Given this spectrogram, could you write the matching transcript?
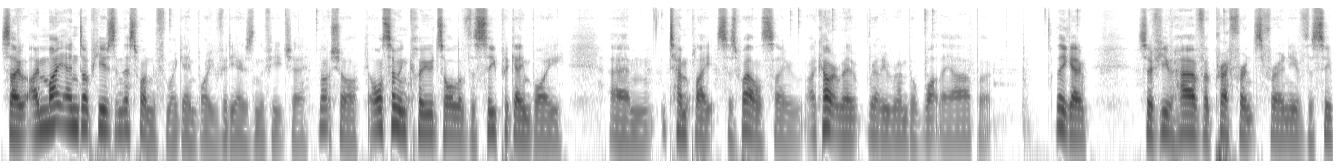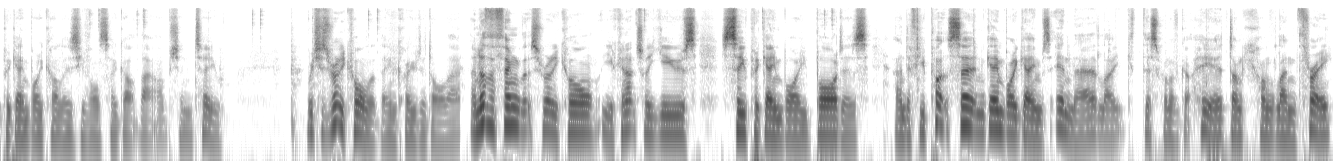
So I might end up using this one for my Game Boy videos in the future. Not sure. It also includes all of the Super Game Boy um, templates as well. So I can't re really remember what they are, but there you go. So if you have a preference for any of the Super Game Boy colours, you've also got that option too which is really cool that they included all that. Another thing that's really cool, you can actually use Super Game Boy borders, and if you put certain Game Boy games in there, like this one I've got here, Donkey Kong Land 3,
